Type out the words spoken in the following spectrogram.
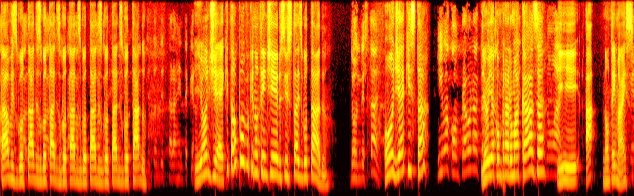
Tava esgotado, esgotado, esgotado, esgotado, esgotado, esgotado. E onde é que tá o povo que não tem dinheiro se isso está esgotado? Onde é que está? Eu ia comprar uma casa e. Ah, não tem mais.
